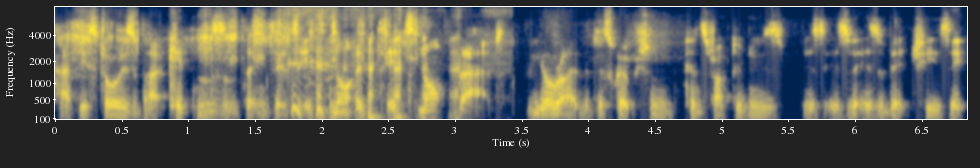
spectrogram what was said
happy stories about kittens and things. It's, it's not it, it's not that. You're right. The description constructive news is, is is a bit cheesy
